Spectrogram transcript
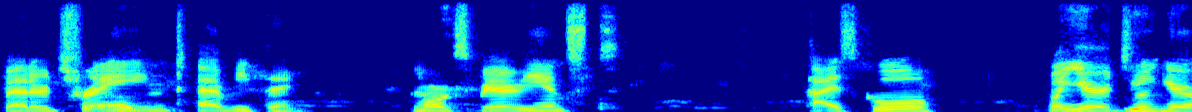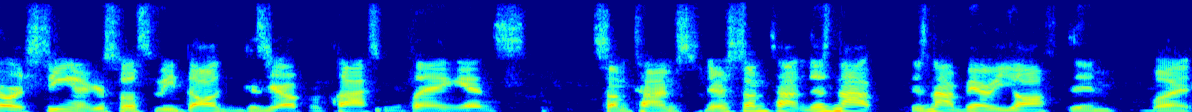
better trained, everything, more experienced. High school, when you're a junior or senior, you're supposed to be dogging because you're upperclassmen you're playing against. Sometimes there's sometimes there's not there's not very often, but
